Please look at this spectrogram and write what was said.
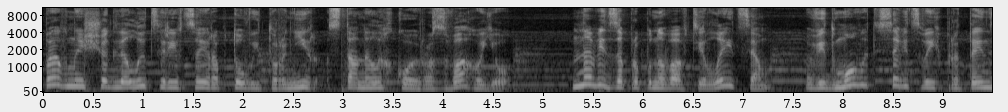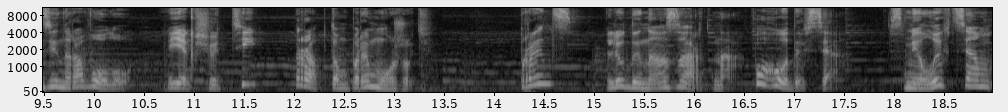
певний, що для лицарів цей раптовий турнір стане легкою розвагою, навіть запропонував тілейцям відмовитися від своїх претензій на раволу, якщо ті раптом переможуть. Принц, людина азартна, погодився. Сміливцям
